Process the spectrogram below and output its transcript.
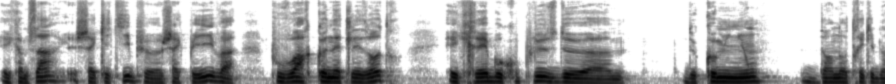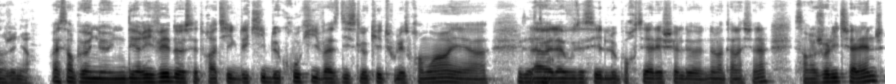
Et comme ça, chaque équipe, euh, chaque pays va pouvoir connaître les autres et créer beaucoup plus de communion dans notre équipe d'ingénieurs. Ouais, c'est un peu une, dérivée de cette pratique d'équipe de crew qui va se disloquer tous les trois mois et euh, là, vous essayez de le porter à l'échelle de, l'international. C'est un joli challenge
